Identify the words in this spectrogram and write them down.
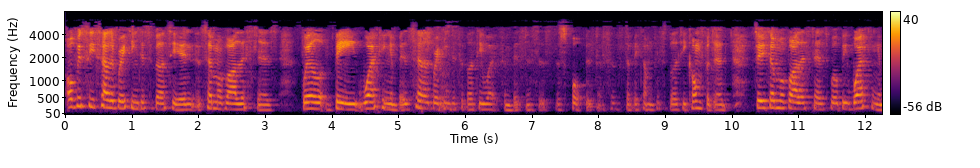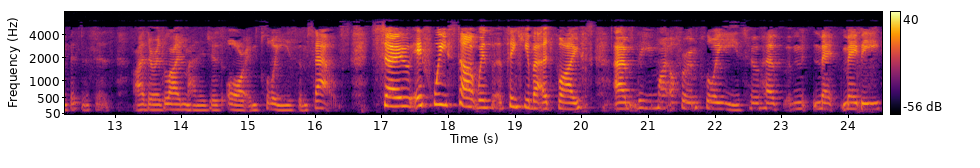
obviously, celebrating disability, and some of our listeners will be working in bus- celebrating disability works in businesses to support businesses to become disability confident. So, some of our listeners will be working in businesses either as line managers or employees themselves. So, if we start with thinking about advice um, that you might offer employees who have maybe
